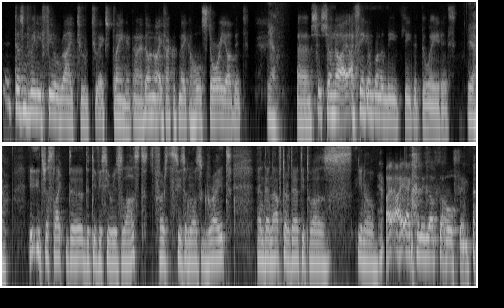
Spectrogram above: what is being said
it doesn't really feel right to to explain it. And i don't know if i could make a whole story of it. Yeah. Um, so, so no I, I think i'm going to leave leave it the way it is Yeah, it's just like the the TV series Lost. First season was great, and then after that it was, you know, I, I actually love the whole thing.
